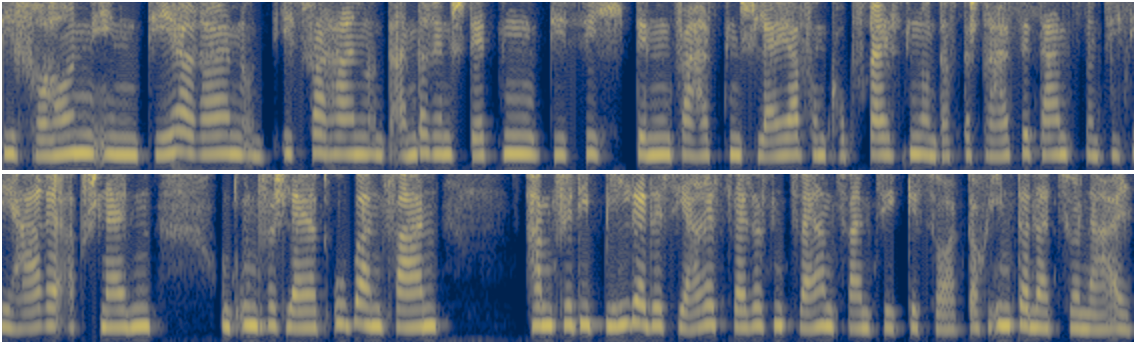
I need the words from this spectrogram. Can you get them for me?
die Frauen in Teheran und Isfahan und anderen Städten, die sich den verhassten Schleier vom Kopf reißen und auf der Straße tanzen und sich die Haare abschneiden und unverschleiert U-Bahn fahren, haben für die Bilder des Jahres 2022 gesorgt, auch international.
